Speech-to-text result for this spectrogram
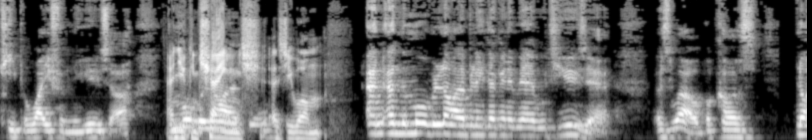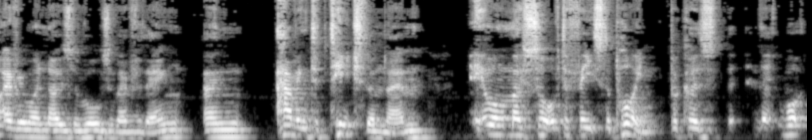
keep away from the user, and the you can change reliable- as you want. and and the more reliably they're going to be able to use it as well, because not everyone knows the rules of everything, and having to teach them them, it almost sort of defeats the point because th- th- what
